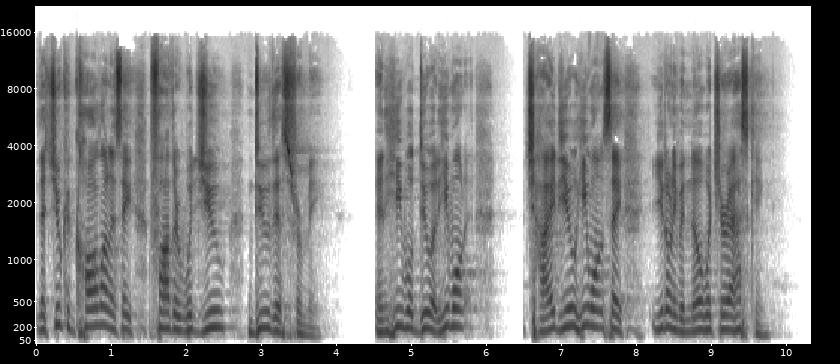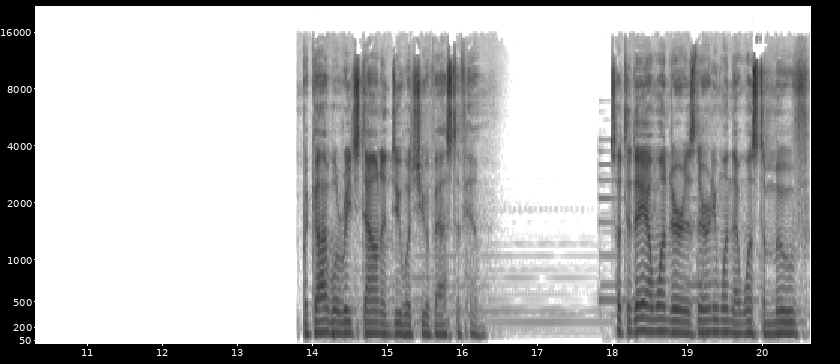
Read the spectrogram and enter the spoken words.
that you could call on and say, Father, would you do this for me? And he will do it. He won't chide you, he won't say, You don't even know what you're asking. But God will reach down and do what you have asked of him. So today I wonder is there anyone that wants to move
